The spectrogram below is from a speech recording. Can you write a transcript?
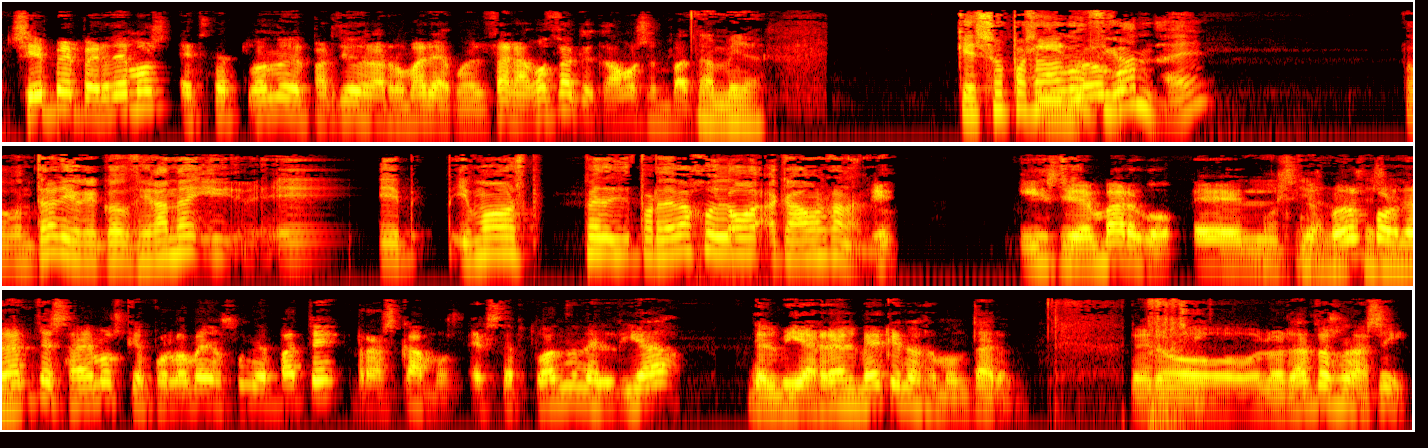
siempre perdemos, exceptuando en el partido de la Romaria con el Zaragoza, que acabamos empatando. Ah, mira. Que eso pasaba con Ciganda, ¿eh? Lo contrario, que con Ciganda íbamos por debajo y luego acabamos ganando. Y sin embargo, el, si nos ponemos por delante, sabemos que por lo menos un empate rascamos, exceptuando en el día del Villarreal B que nos remontaron. Pero los datos son así.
